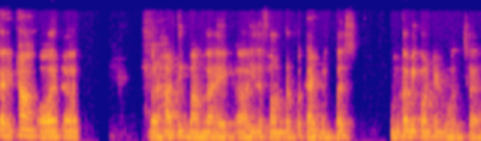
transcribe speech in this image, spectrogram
करेक्ट हाँ. और uh, और हार्दिक बांगा है एक ही is a founder of academic बस उनका भी कंटेंट बहुत अच्छा है.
